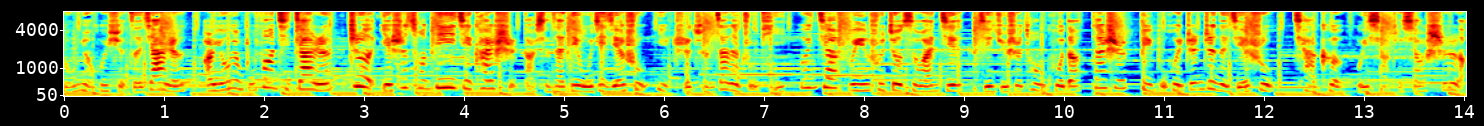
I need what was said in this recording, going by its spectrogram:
永远会选择家人，而永远不放弃家人。这也是从第一季开始到现在第五季结束一直存在的主题。温家福音书就此完结，结局是痛苦的，但是并不会真正的结束。恰克微笑着消失了。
